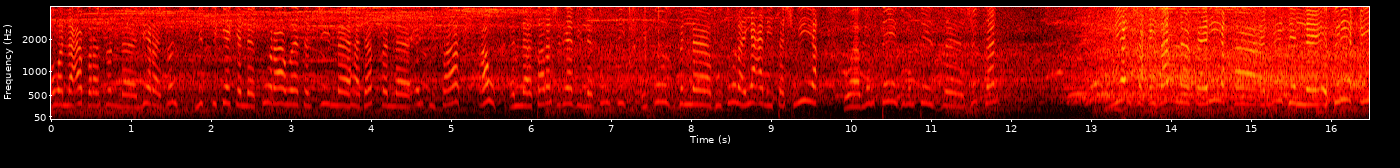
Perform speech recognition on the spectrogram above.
هو اللعب رجل لرجل لافتكاك الكرة وتسجيل هدف الانتصار أو الترجي الرياضي التونسي. يفوز بالبطولة يعني تشويق وممتاز وممتاز جدا. وينجح اذا فريق النادي الإفريقي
